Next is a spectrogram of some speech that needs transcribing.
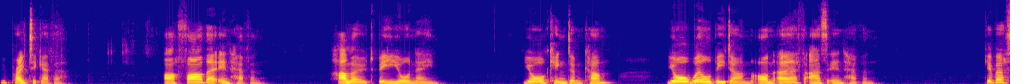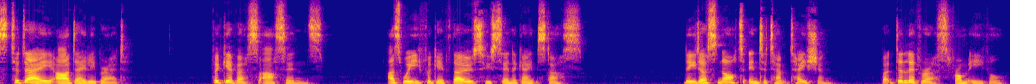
We pray together. Our Father in heaven, hallowed be your name. Your kingdom come, your will be done on earth as in heaven. Give us today our daily bread. Forgive us our sins as we forgive those who sin against us. Lead us not into temptation, but deliver us from evil.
